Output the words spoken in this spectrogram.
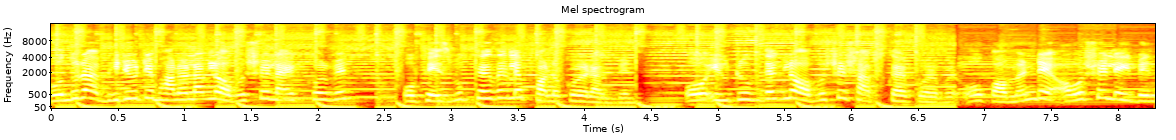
বন্ধুরা, ভিডিওটি ভালো লাগলে অবশ্যই লাইক করবেন ও ফেসবুক থেকে দেখলে ফলো করে রাখবেন। ও ইউটিউব দেখলে অবশ্যই সাবস্ক্রাইব করবেন ও কমেন্টে অবশ্যই লিখবেন,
